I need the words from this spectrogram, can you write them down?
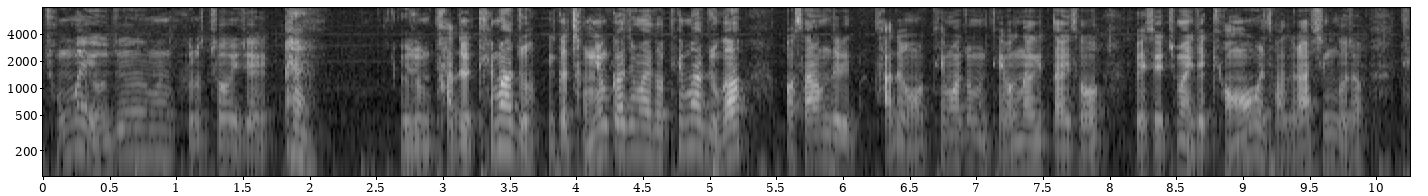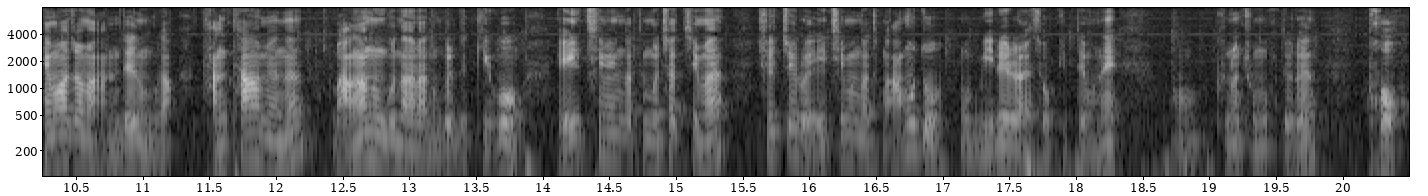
정말 요즘은 그렇죠. 이제 요즘 다들 테마주, 그러니까 작년까지만 해도 테마주가 막 사람들이 다들 어, 테마주면 대박 나겠다 해서 매수했지만 이제 경험을 다들 하신 거죠. 테마주면 안 되는구나. 단타하면은 망하는구나라는 걸 느끼고 H맨 같은 걸 찾지만 실제로 H맨 같은 거 아무도 뭐 미래를 알 수 없기 때문에 어, 그런 종목들은 더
